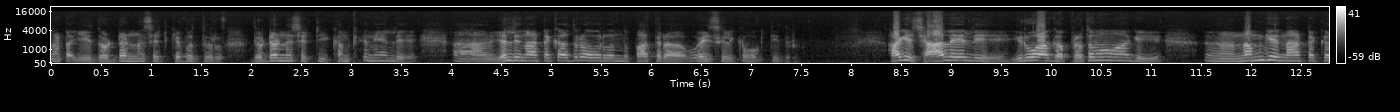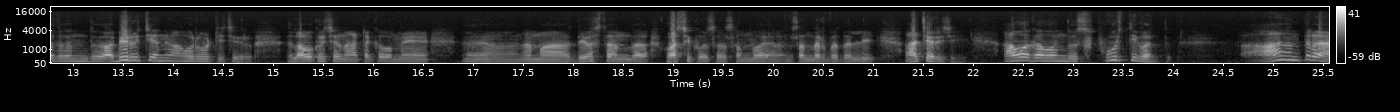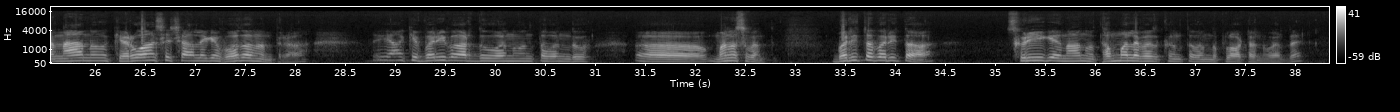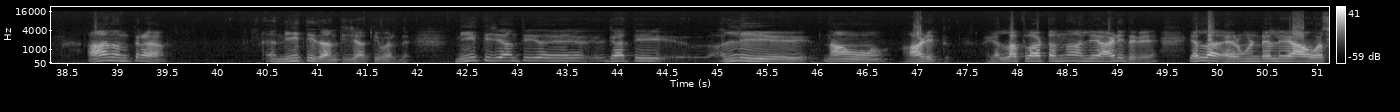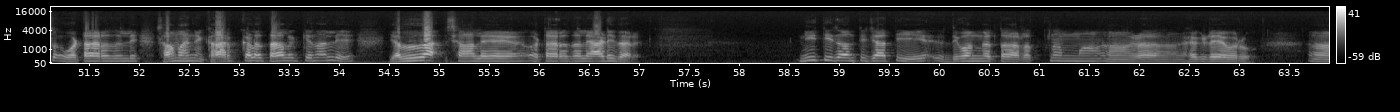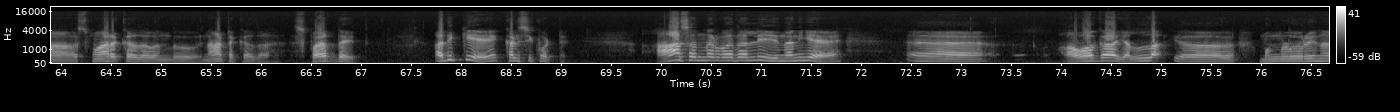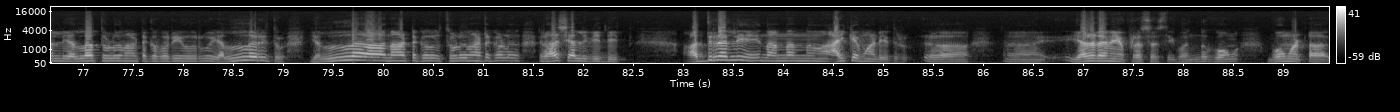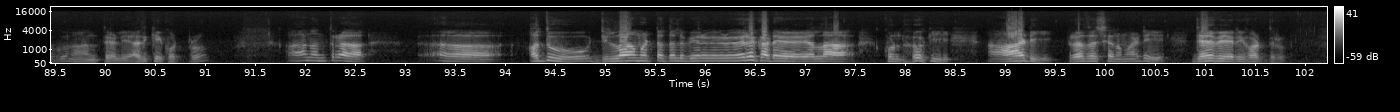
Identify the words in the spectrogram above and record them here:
ನಟ, ಈ ದೊಡ್ಡಣ್ಣ ಶೆಟ್ಟಿ, ಕೆಬತ್ತೂರು ದೊಡ್ಡಣ್ಣ ಶೆಟ್ಟಿ ಕಂಪನಿಯಲ್ಲಿ ಎಲ್ಲಿ ನಾಟಕ ಆದರೂ ಅವರು ಒಂದು ಪಾತ್ರ ವಹಿಸಲಿಕ್ಕೆ ಹೋಗ್ತಿದ್ದರು ಹಾಗೆ ಶಾಲೆಯಲ್ಲಿ ಇರುವಾಗ ಪ್ರಥಮವಾಗಿ ನಮಗೆ ನಾಟಕದ ಒಂದು ಅಭಿರುಚಿಯನ್ನು ಅವರು ಹುಟ್ಟಿಸಿದರು. ಲವಕುಶ ನಾಟಕ ಒಮ್ಮೆ ನಮ್ಮ ದೇವಸ್ಥಾನದ ವಾರ್ಷಿಕೋತ್ಸವ ಸಂಬ, ಸಂದರ್ಭದಲ್ಲಿ ಆಚರಿಸಿ, ಆವಾಗ ಒಂದು ಸ್ಫೂರ್ತಿ ಬಂತು. ಆ ನಂತರ ನಾನು ಕೆರವಾಸ ಶಾಲೆಗೆ ಹೋದ ನಂತರ ಯಾಕೆ ಬರಿಬಾರ್ದು ಅನ್ನುವಂಥ ಒಂದು ಮನಸ್ಸು ಬಂತು. ಬರಿತಾ ಬರಿತಾ ಸುರಿಗೆ ನಾನು ತಮ್ಮಲ್ಲೇ ಬದುಕಂಥ ಒಂದು ಪ್ಲಾಟನ್ನು ಬರೆದೆ. ಆ ನಂತರ ನೀತಿ ಜಾಂತಿ ಜಾತಿ ಬರ್ದೆ ನೀತಿ ಜಾಂತಿ, ಜಾತಿ ಅಲ್ಲಿ ನಾವು ಆಡಿತ್ತು ಎಲ್ಲ ಪ್ಲಾಟನ್ನು ಅಲ್ಲಿ ಆಡಿದ್ದೇವೆ. ಎಲ್ಲ ಹೆರಮುಂಡಿಯಲ್ಲಿ ಆ ಹೊಸ ವಠಾರದಲ್ಲಿ, ಸಾಮಾನ್ಯ ಕಾರ್ಕಳ ತಾಲೂಕಿನಲ್ಲಿ ಎಲ್ಲ ಶಾಲೆ ವಠಾರದಲ್ಲಿ ಆಡಿದ್ದಾರೆ. ನೀತಿದಾಂತಿ ಜಾತಿ ದಿವಂಗತ ರತ್ನಮ್ಮ ಹೆಗ್ಡೆಯವರು ಸ್ಮಾರಕದ ಒಂದು ನಾಟಕದ ಸ್ಪರ್ಧೆ ಇತ್ತು. ಅದಕ್ಕೆ ಕಳಿಸಿಕೊಟ್ಟೆ. ಆ ಸಂದರ್ಭದಲ್ಲಿ ನನಗೆ ಆವಾಗ ಎಲ್ಲ ಮಂಗಳೂರಿನಲ್ಲಿ ಎಲ್ಲ ತುಳು ನಾಟಕ ಬರೆಯುವರು ಎಲ್ಲರಿದ್ರು ಎಲ್ಲ ನಾಟಕ, ತುಳು ನಾಟಕಗಳು ರಾಶಿ ಅಲ್ಲಿ ಬಿದ್ದಿತ್ತು. ಅದರಲ್ಲಿ ನನ್ನನ್ನು ಆಯ್ಕೆ ಮಾಡಿದರು. ಎರಡನೇ ಪ್ರಶಸ್ತಿ. ಒಂದು ಗೋಮ ಗೋಮಟ್ಟ ಅಂಥೇಳಿ ಅದಕ್ಕೆ ಕೊಟ್ಟರು ಆ ನಂತರ ಅದು ಜಿಲ್ಲಾ ಮಟ್ಟದಲ್ಲಿ ಬೇರೆ ಬೇರೆ ಬೇರೆ ಕಡೆ ಎಲ್ಲ ಕೊಂಡೋಗಿ ಆಡಿ ಪ್ರದರ್ಶನ ಮಾಡಿ ಜಯವೇರಿ ಹೊಡೆದ್ರು.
